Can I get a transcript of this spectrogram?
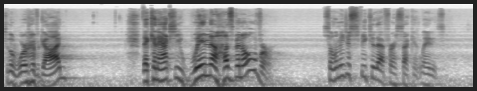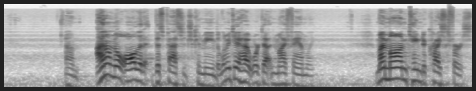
to the word of God, that can actually win a husband over. So let me just speak to that for a second, ladies. Um, I don't know all that this passage can mean, but let me tell you how it worked out in my family. My mom came to Christ first.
